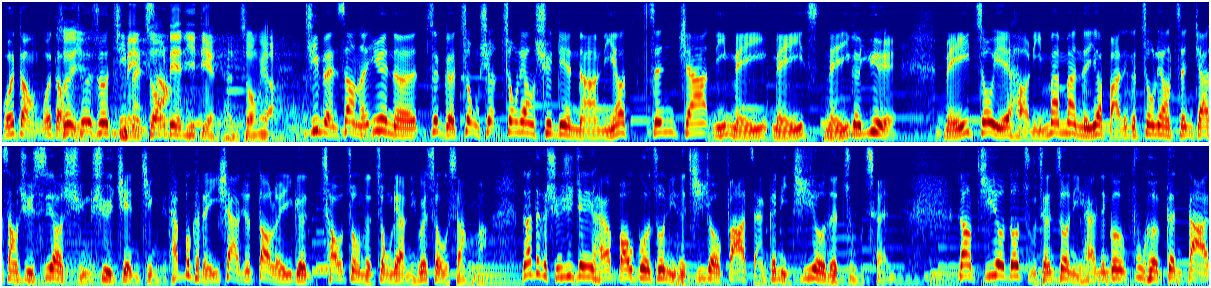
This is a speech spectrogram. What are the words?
我懂，我懂，所以就是说基每周练一点很重要。基本上呢，因为呢，这个重训重量训练呢，你要增加你每一每一次每一个月、每一周也好，你慢慢的要把这个重量增加上去，是要循序渐进的。它不可能一下就到了一个超重的重量，你会受伤嘛？那这个循序渐进还要包括说你的肌肉发展跟你肌肉的组成，让肌肉都组成之后，你还能够负荷更大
